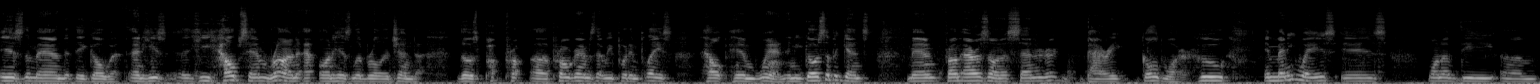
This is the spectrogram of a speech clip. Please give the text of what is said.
is the man that they go with, and he's he helps him run on his liberal agenda. Those pro- uh, programs that we put in place help him win, and he goes up against man from Arizona, Senator Barry Goldwater, who, in many ways, is one of the um,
